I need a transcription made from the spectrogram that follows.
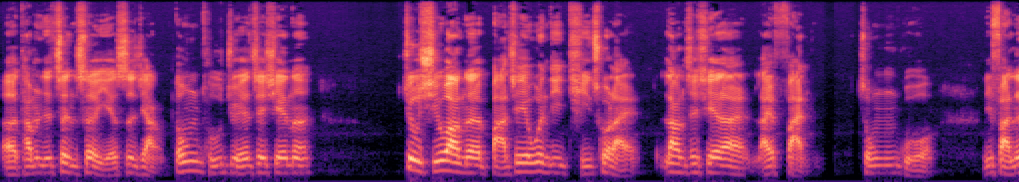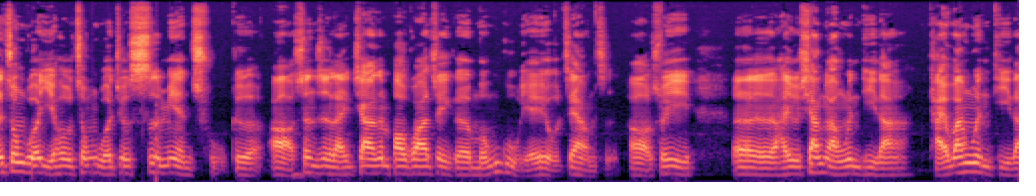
呃，他们的政策也是讲东突厥这些呢，就希望呢把这些问题提出来，让这些呢来反中国。你反了中国以后，中国就四面楚歌啊，甚至来加上包括这个蒙古也有这样子啊，所以呃，还有香港问题啦。台湾问题的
